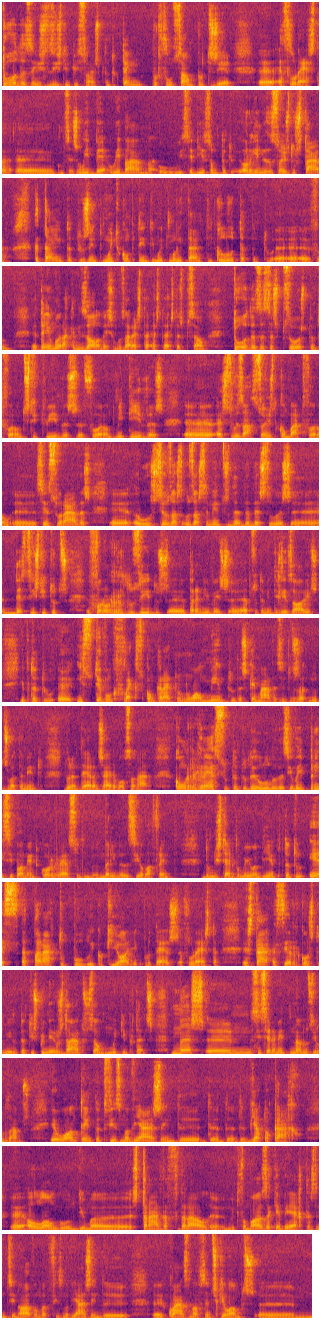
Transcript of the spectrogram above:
Todas as instituições, portanto, que têm por função proteger uh, a floresta, uh, como seja o, IBE, o IBAMA, o ICB, são, portanto, organizações do Estado que têm, portanto, gente muito competente e muito militante e que luta, portanto, uh, tem amor à camisola, deixa-me usar esta, esta, esta expressão, Todas essas pessoas, portanto, foram destituídas, foram demitidas, uh, as suas ações de combate foram uh, censuradas, uh, os seus os orçamentos da, da, das suas, desses institutos foram reduzidos para níveis absolutamente irrisórios e, portanto, isso teve um reflexo concreto no aumento das queimadas e do desmatamento durante a era de Jair Bolsonaro. Com o regresso, portanto, de Lula da Silva e principalmente com o regresso de Marina da Silva à frente do Ministério do Meio Ambiente. Portanto, esse aparato público que olha, que protege a floresta, está a ser reconstruído. Portanto, os primeiros dados são muito importantes. Mas, hum, sinceramente, não nos iludamos. Eu ontem, portanto, fiz uma viagem de, de, de, de autocarro eh, ao longo de uma estrada federal eh, muito famosa, que é a BR-309. Uma, fiz uma viagem de eh, quase 900 quilómetros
